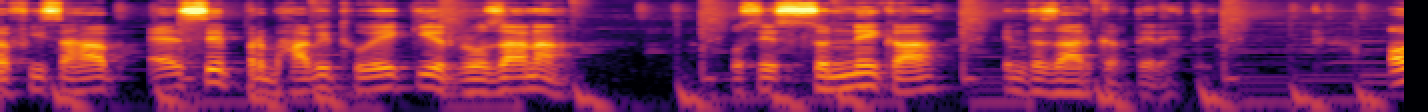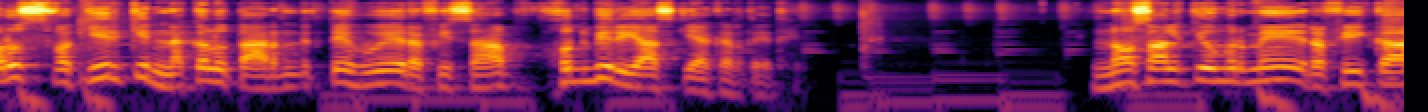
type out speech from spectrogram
रफ़ी साहब ऐसे प्रभावित हुए कि रोज़ाना उसे सुनने का इंतज़ार करते रहते। और उस फकीर की नकल उतारते हुए रफ़ी साहब खुद भी रियाज किया करते थे। नौ साल की उम्र में रफ़ी का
